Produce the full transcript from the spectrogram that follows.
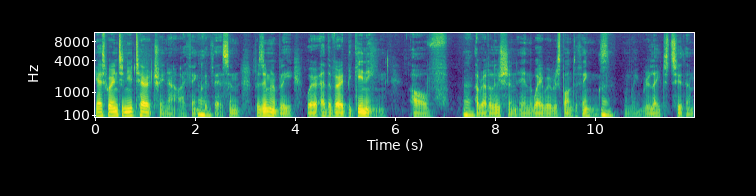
Yes, we're into new territory now, I think, with mm. this, and presumably we're at the very beginning of mm. a revolution in the way we respond to things mm. when we relate to them.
